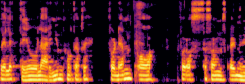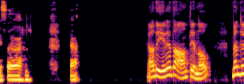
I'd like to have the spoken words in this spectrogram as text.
det letter jo læringen, holdt jeg på å si. For dem og for oss som skal undervise. Ja. ja, det gir et annet innhold. Men du,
